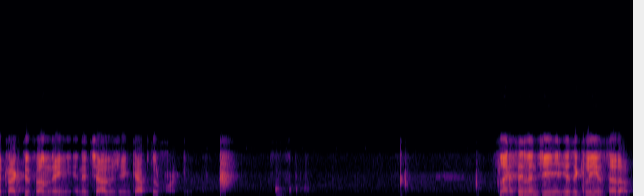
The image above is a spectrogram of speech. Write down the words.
attractive funding in a challenging capital market. Flex LNG is a clean setup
